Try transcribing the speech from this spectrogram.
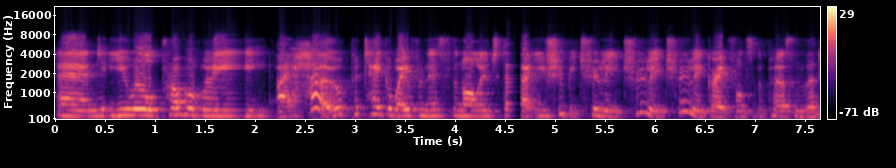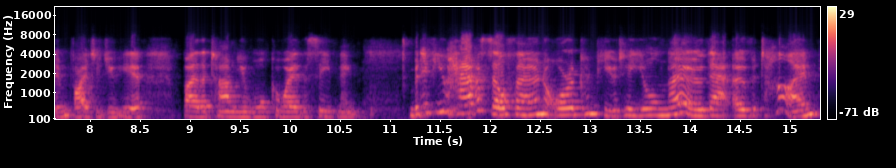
And you will probably, I hope, take away from this the knowledge that you should be truly, truly, truly grateful to the person that invited you here by the time you walk away this evening. But if you have a cell phone or a computer, you'll know that over time,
